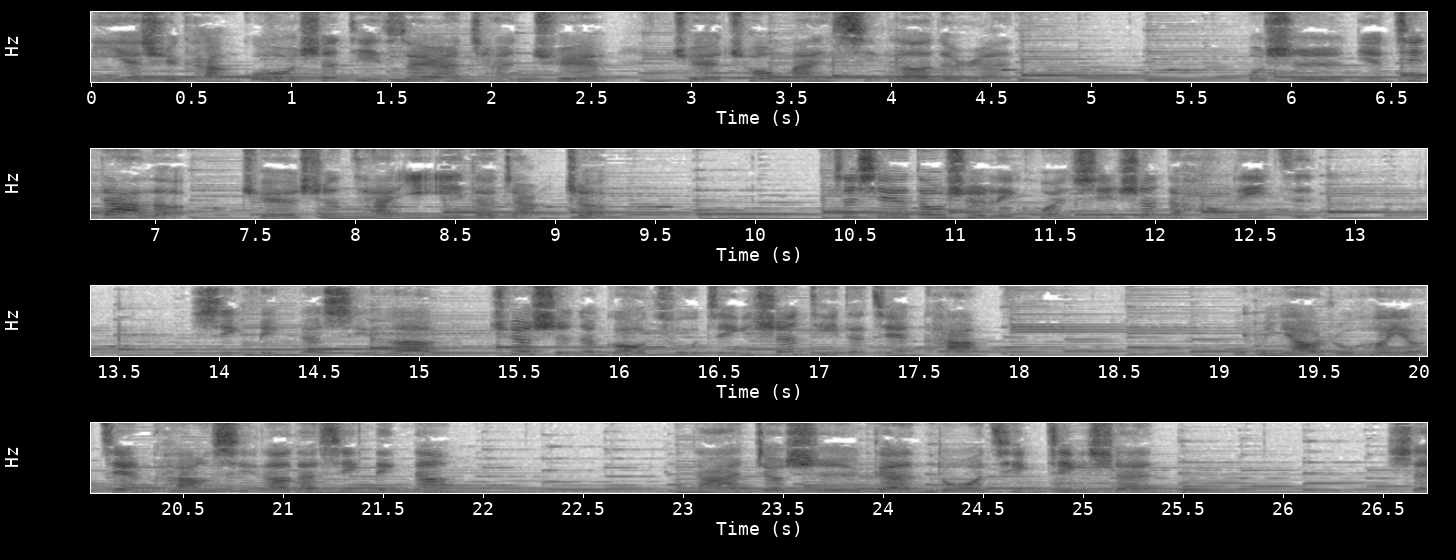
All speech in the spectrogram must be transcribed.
你也许看过身体虽然残缺，却充满喜乐的人，或是年纪大了却神采奕奕的长者，这些都是灵魂兴盛的好例子。心灵的喜乐确实能够促进身体的健康。我们要如何有健康喜乐的心灵呢？答案就是更多亲近神。神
